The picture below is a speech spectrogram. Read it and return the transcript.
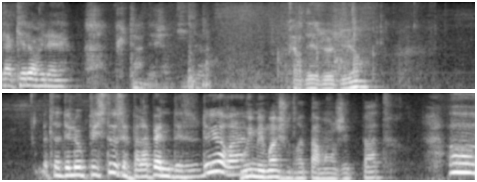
Là, quelle heure il est? Putain, déjà 10 heures. Faire des œufs durs? T'as de l'eau pistou, c'est pas la peine des œufs durs. Hein. Oui, mais moi, je voudrais pas manger de pâtes. Oh,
